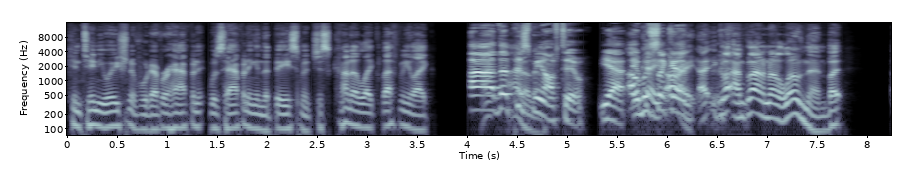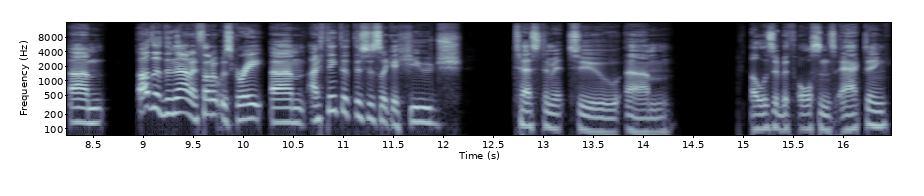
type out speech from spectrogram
continuation of whatever happened was happening in the basement just kind of like left me like Uh, I- that pissed me know. off too. Yeah, okay, it was like a, right. I, am glad I'm not alone then. But um, other than that, I thought it was great. Um, I think that this is like a huge testament to um, Elizabeth Olsen's acting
